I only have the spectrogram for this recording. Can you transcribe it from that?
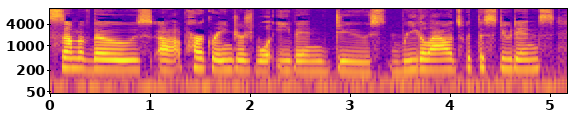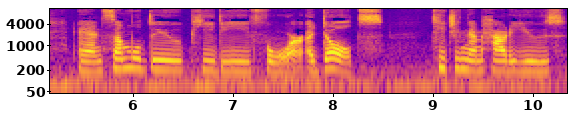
Some of those uh, park rangers will even do read alouds with the students, and some will do PD for adults, teaching them how to use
